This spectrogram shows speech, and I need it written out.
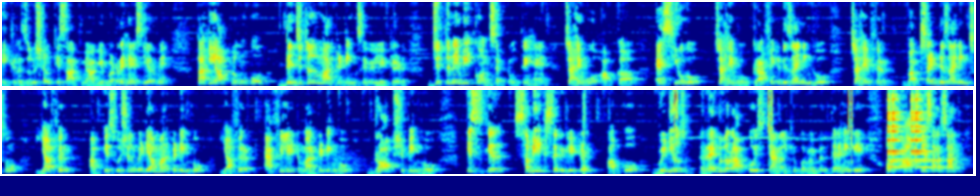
एक रेजोल्यूशन के साथ में आगे बढ़ रहे हैं इस ईयर में। ताकि आप लोगों को डिजिटल मार्केटिंग से रिलेटेड जितने भी कॉन्सेप्ट होते हैं, चाहे वो आपका एस e हो, चाहे वो ग्राफिक डिज़ाइनिंग हो, चाहे फिर वेबसाइट डिज़ाइनिंग हो, या फिर आपके सोशल मीडिया मार्केटिंग हो, या फिर एफिलेट मार्केटिंग हो ड्रॉप शिपिंग हो, इसके सभी से रिलेटेड आपको वीडियोस रेगुलर आपको इस चैनल के ऊपर में मिलते रहेंगे। और आपके साथ साथ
